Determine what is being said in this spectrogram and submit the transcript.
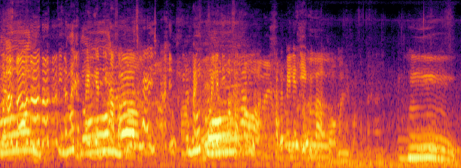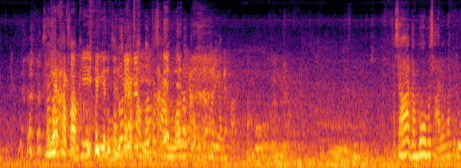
โยนพี่นุ่นไปเรียนที่มสเอทอใช่ใช่พี่นุ่นไปเรียนที่มสทอะขับรถไปเรียนเองหรือเปล่าอ๋อไม่มีคนขับไปให้ อืมใช้รถแค่ขับตอนที่ไปเรียนใช้รถไปขักับบรถกระชาหรือว่ารถของโรงเรียนลัมโบเรื่องเดียวกระชาดัมโบ้มาฉายแล้วนะไปดู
